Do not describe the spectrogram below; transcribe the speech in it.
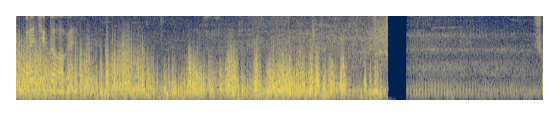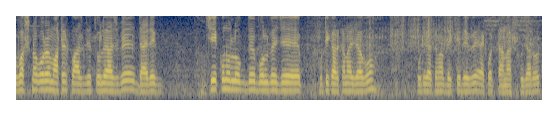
একবারে ছিদ্র হবে। সুভাষনগরের মাঠের পাশ দিয়ে চলে আসবে ডাইরেক্ট যে কোনো লোকদের বলবে যে, ফুটি কারখানায় যাব। ফুটি কারখানা দেখিয়ে দেবে, একবার টানা সোজা রোড।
